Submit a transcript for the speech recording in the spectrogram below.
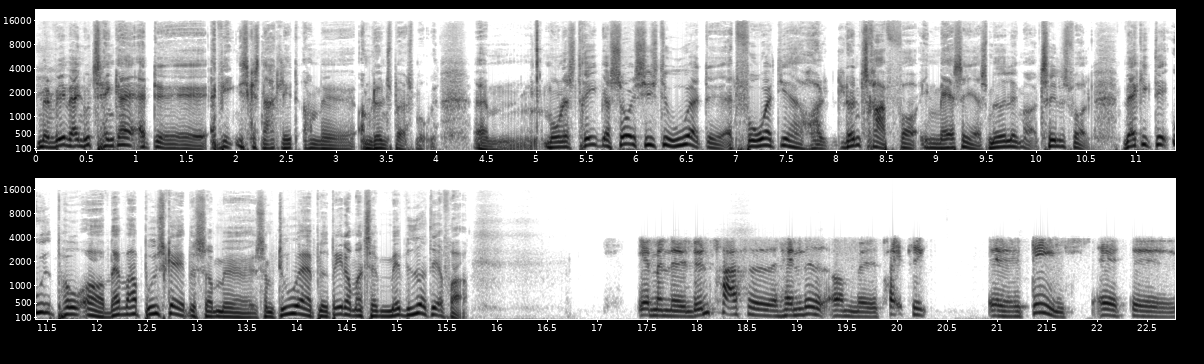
Men ved I hvad, nu tænker jeg, at, øh, at vi egentlig skal snakke lidt om, øh, om lønspørgsmålet. Øhm, Mona Strib, jeg så i sidste uge, at, øh, at FOA de havde holdt løntræf for en masse af jeres medlemmer og tillidsfolk. Hvad gik det ud på, og hvad var budskabet, som, øh, som du er blevet bedt om at tage med videre derfra? Jamen, øh, løntræffet handlede om øh, tre ting. Øh, dels, at øh,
